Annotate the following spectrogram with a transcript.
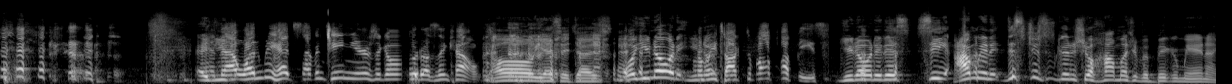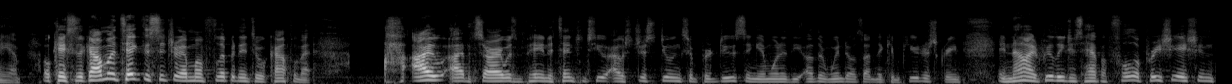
And you, that one we had 17 years ago doesn't count. oh yes, it does. Well, you know what? It, you when know. we talked about puppies. You know what it is? See, I'm gonna. This just is gonna show how much of a bigger man I am. Okay, so like, I'm gonna take this situation. I'm gonna flip it into a compliment. I I'm sorry I wasn't paying attention to you. I was just doing some producing in one of the other windows on the computer screen, and now I really just have a full appreciation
